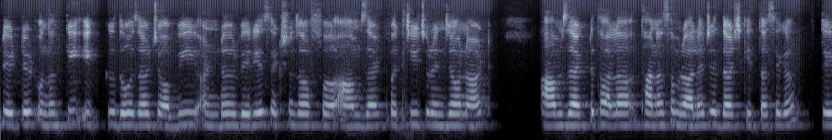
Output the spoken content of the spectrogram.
dated 29/1/2024 under various sections of arms act 2554 arms act ਥਾਲਾ, ਥਾਣਾ ਸਮਰਾਲੇ 'ਚ ਦਰਜ ਕੀਤਾ ਸੀਗਾ ਤੇ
